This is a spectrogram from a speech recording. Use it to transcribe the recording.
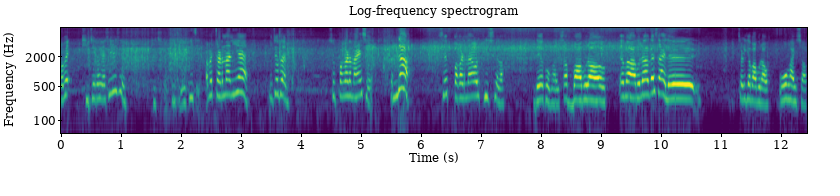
अबे खींचेगा कैसे इसे? खींच खींच अबे, चढ़ना नहीं है। नीचे उधर सिर्फ़ पकड़ना है इसे। समझा? सिर्फ़ पकड़ना है और खींच लेना। देखो भाई साहब बाबूराव। ए, बाबूराव का स्टाइल है चढ़ गया बाबूराव। ओ भाई साहब,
